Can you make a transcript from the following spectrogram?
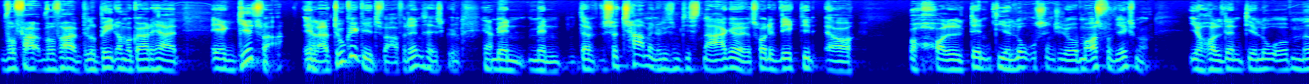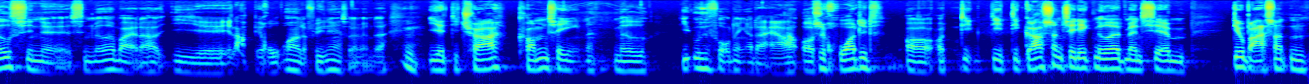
hvorfor, hvorfor er jeg blevet bedt om at gøre det her, at jeg kan give et svar, eller ja. du kan give et svar for den sags skyld. Ja. Men, men der, så tager man jo ligesom de snakke, og jeg tror, det er vigtigt at, at holde den dialog sindssygt åben, også for virksomheden, i at holde den dialog åben med sine, sine medarbejdere, i, eller byråer eller freelancer, eller der, mm. i at de tør komme til en med de udfordringer, der er, også hurtigt. Og, og det, det, det gør sådan set ikke noget, at man siger, det er jo bare sådan,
